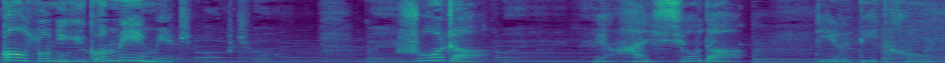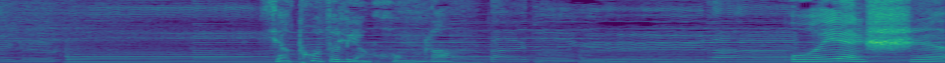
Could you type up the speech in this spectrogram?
告诉你一个秘密。说着，便害羞的低了低头。小兔子脸红了。我也是。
